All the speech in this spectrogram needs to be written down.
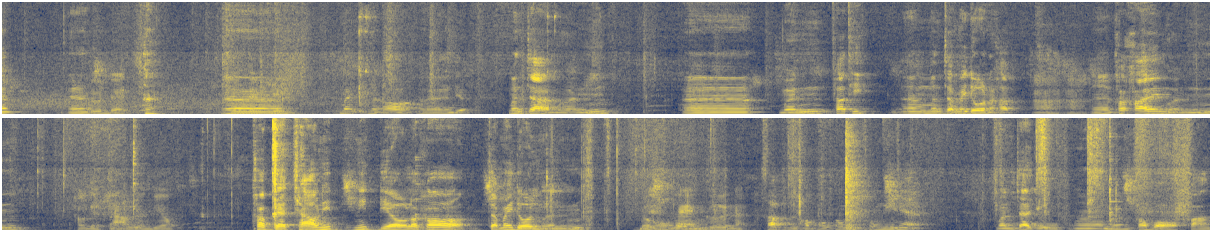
อเอ่อ โดนแดด เอ่โดนแดดอเย็นไม่ไม่อ๋อเอ่อเดี๋ยว มันจะเหมือนเอ่อเหมือนพระอาทิตย์เอ่อมันจะไม่โดนนะครับอ่าอ่าเอ่อคล้ายๆเหมือนเอาแดดเช้าอย่างเดียว ครับแดดเช้านิดนิดเดียวแล้วก็จะไม่โดนเหมือนเหมือนของผแรงมเกินอะครับของผมตรงตรงนี้เนี่ย มันจะอยู่เอ่อเหมือนเขาบอกฝั่ง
